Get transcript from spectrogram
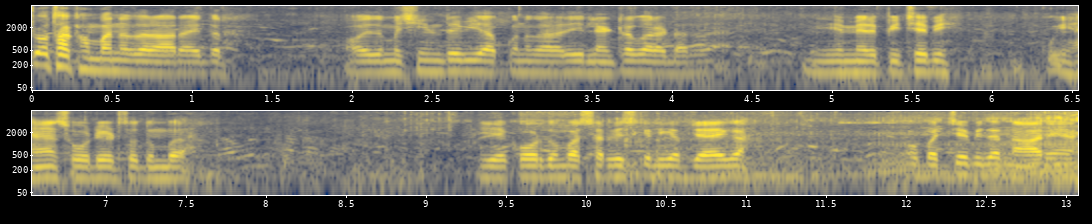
चौथा खंबा नज़र आ रहा है इधर। और इधर मशीनरी भी आपको नज़र आ रही है लेंटर वगैरह डर रहा है। ये मेरे पीछे भी कोई हैं सौ डेढ़ सौ दुम्बा। ये एक और दुम्बा सर्विस के लिए अब जाएगा। और बच्चे भी इधर नहा रहे हैं।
